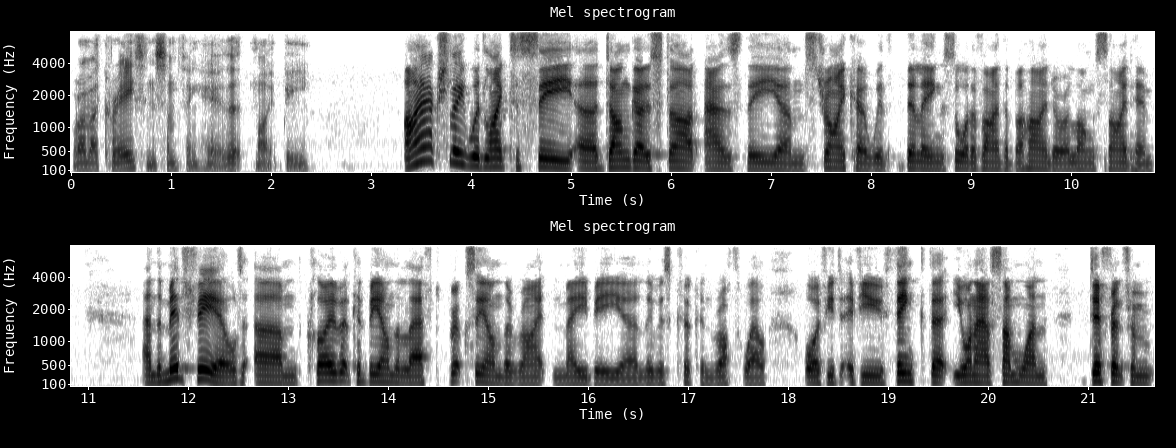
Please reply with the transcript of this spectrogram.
Or am I creating something here that might be I actually would like to see uh, Dongo start as the um, striker with Billing sort of either behind or alongside him. And the midfield, um, Kluivert could be on the left, Brooksy on the right, and maybe uh, Lewis Cook and Rothwell. Or if you if you think that you want to have someone different from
